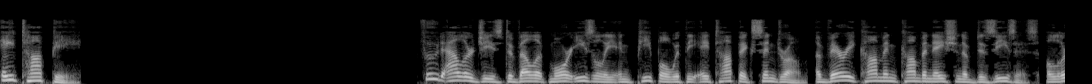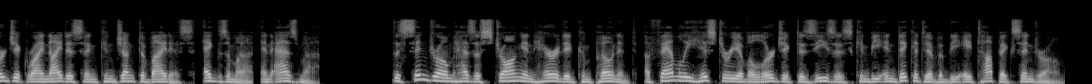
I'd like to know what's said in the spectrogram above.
Atopy Food allergies develop more easily in people with the atopic syndrome, a very common combination of diseases, allergic rhinitis and conjunctivitis, eczema, and asthma. The syndrome has a strong inherited component. A family history of allergic diseases can be indicative of the atopic syndrome.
